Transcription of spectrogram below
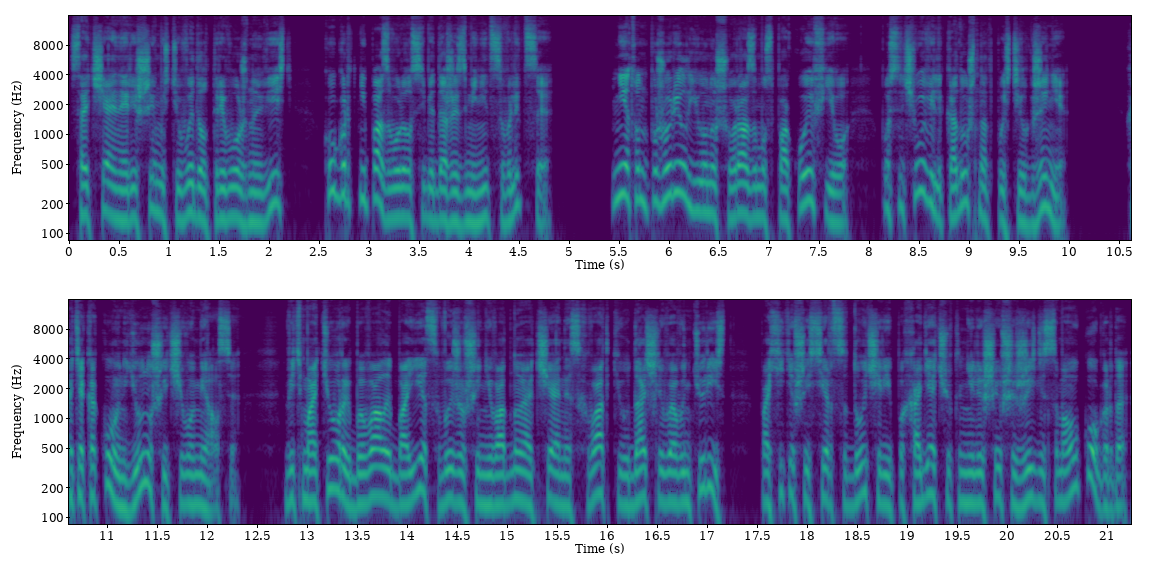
с отчаянной решимостью выдал тревожную весть, Когорт не позволил себе даже измениться в лице. Нет, он пожурил юношу, разом успокоив его, после чего великодушно отпустил к жене. Хотя какой он юноша и чего мялся. Ведь матерый, бывалый боец, выживший не в одной отчаянной схватке, удачливый авантюрист, похитивший сердце дочери и походя чуть ли не лишивший жизни самого Когорда.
